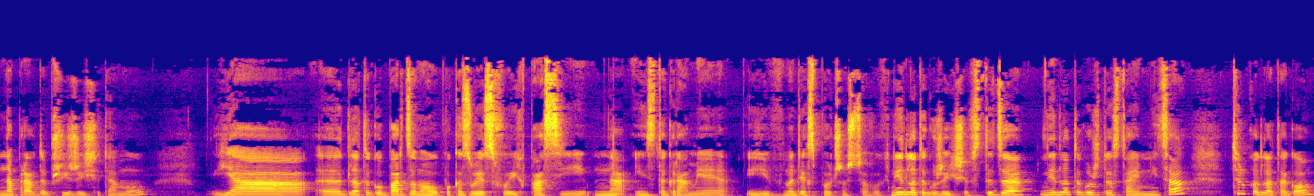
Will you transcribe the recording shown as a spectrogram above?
Naprawdę przyjrzyj się temu. Ja y, dlatego bardzo mało pokazuję swoich pasji na Instagramie i w mediach społecznościowych. Nie dlatego, że ich się wstydzę, nie dlatego, że to jest tajemnica, tylko dlatego,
